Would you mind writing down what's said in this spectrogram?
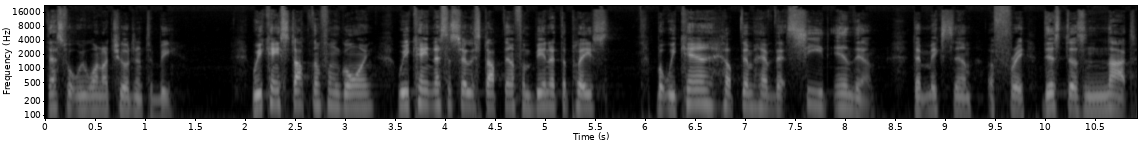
That's what we want our children to be. We can't stop them from going. We can't necessarily stop them from being at the place. but we can help them have that seed in them that makes them afraid. This does not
